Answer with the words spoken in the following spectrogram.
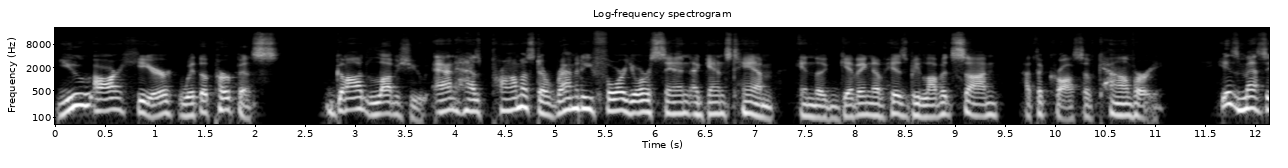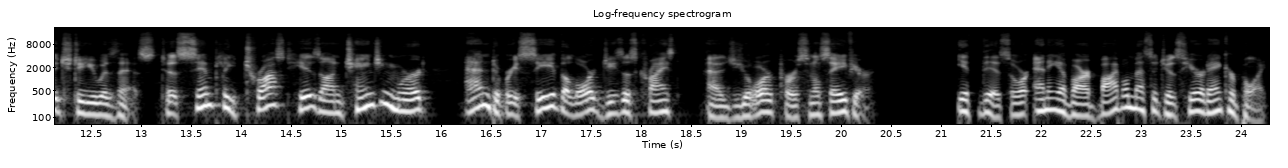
you are here with a purpose. God loves you and has promised a remedy for your sin against him in the giving of his beloved Son at the cross of Calvary. His message to you is this to simply trust his unchanging word and to receive the Lord Jesus Christ as your personal Savior. If this or any of our Bible messages here at Anchor Point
